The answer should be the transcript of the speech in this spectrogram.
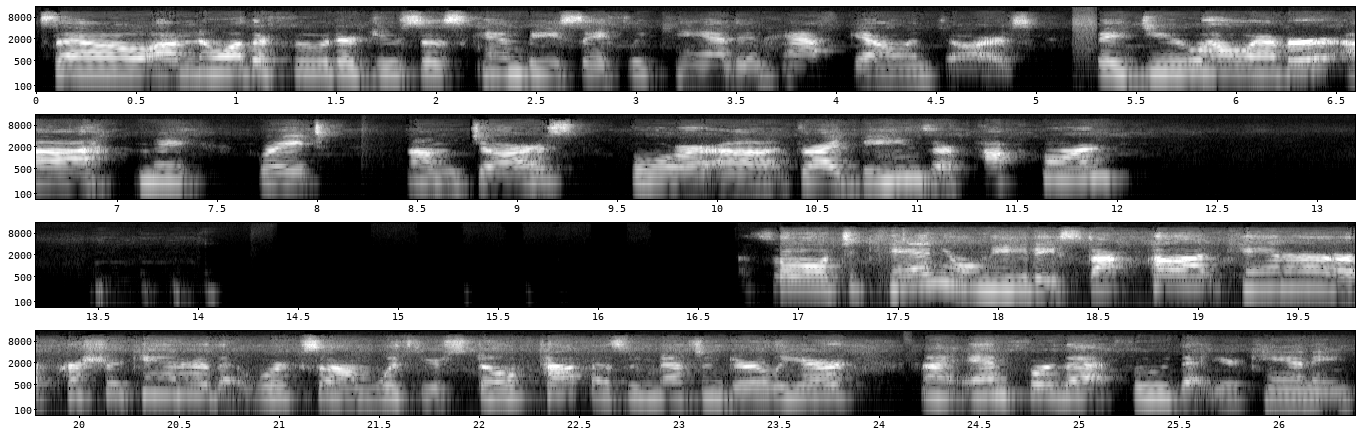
So um, no other food or juices can be safely canned in half gallon jars. They do, however, uh, make great um, jars for uh, dried beans or popcorn. So to can, you'll need a stock pot canner or pressure canner that works um, with your stove top, as we mentioned earlier, uh, and for that food that you're canning.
